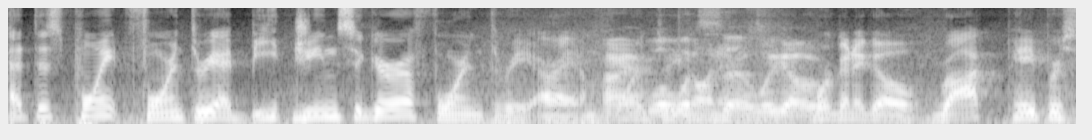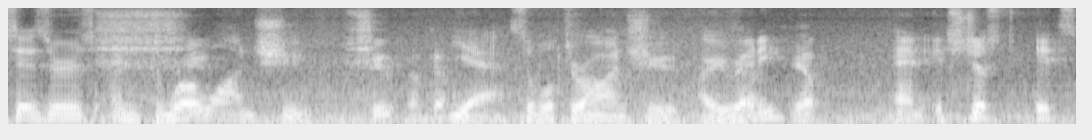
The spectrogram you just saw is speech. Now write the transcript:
at this point. Four and three. I beat Jean Segura. Four and three. All right. I'm four right, and well, three what's going the- in. we go- We're gonna go rock paper scissors and throw Shoot. on shoot. Shoot. Okay. Yeah. So we'll throw on shoot. Are you ready? Yep. And it's just it's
